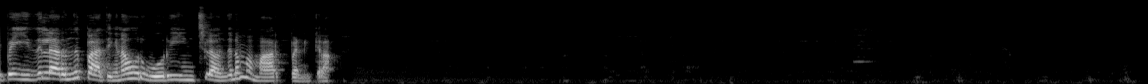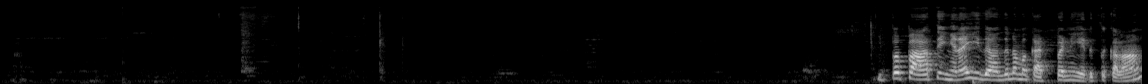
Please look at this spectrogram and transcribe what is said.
இப்போ இதுல இருந்து பார்த்தீங்கன்னா ஒரு ஒரு இன்ச்சில் வந்து நம்ம மார்க் பண்ணிக்கலாம். இப்போ பார்த்தீங்கன்னா இதை வந்து நம்ம கட் பண்ணி எடுத்துக்கலாம்.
